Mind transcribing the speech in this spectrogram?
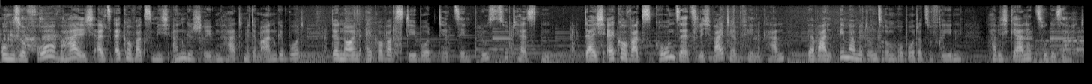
Umso froh war ich, als Ecovax mich angeschrieben hat mit dem Angebot, den neuen Ecovax Debo T10 Plus zu testen. Da ich Ecovax grundsätzlich weiterempfehlen kann, wir waren immer mit unserem Roboter zufrieden, habe ich gerne zugesagt.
